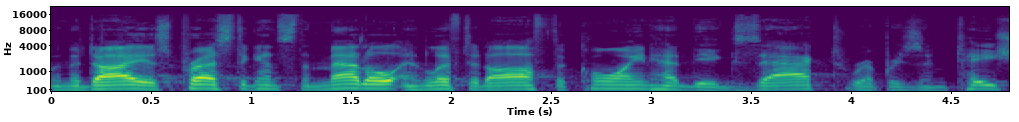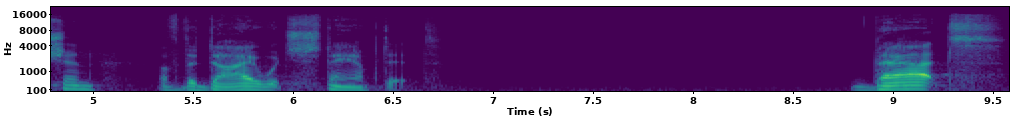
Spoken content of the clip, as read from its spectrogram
When the die is pressed against the metal and lifted off, the coin had the exact representation of the die which stamped it. That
